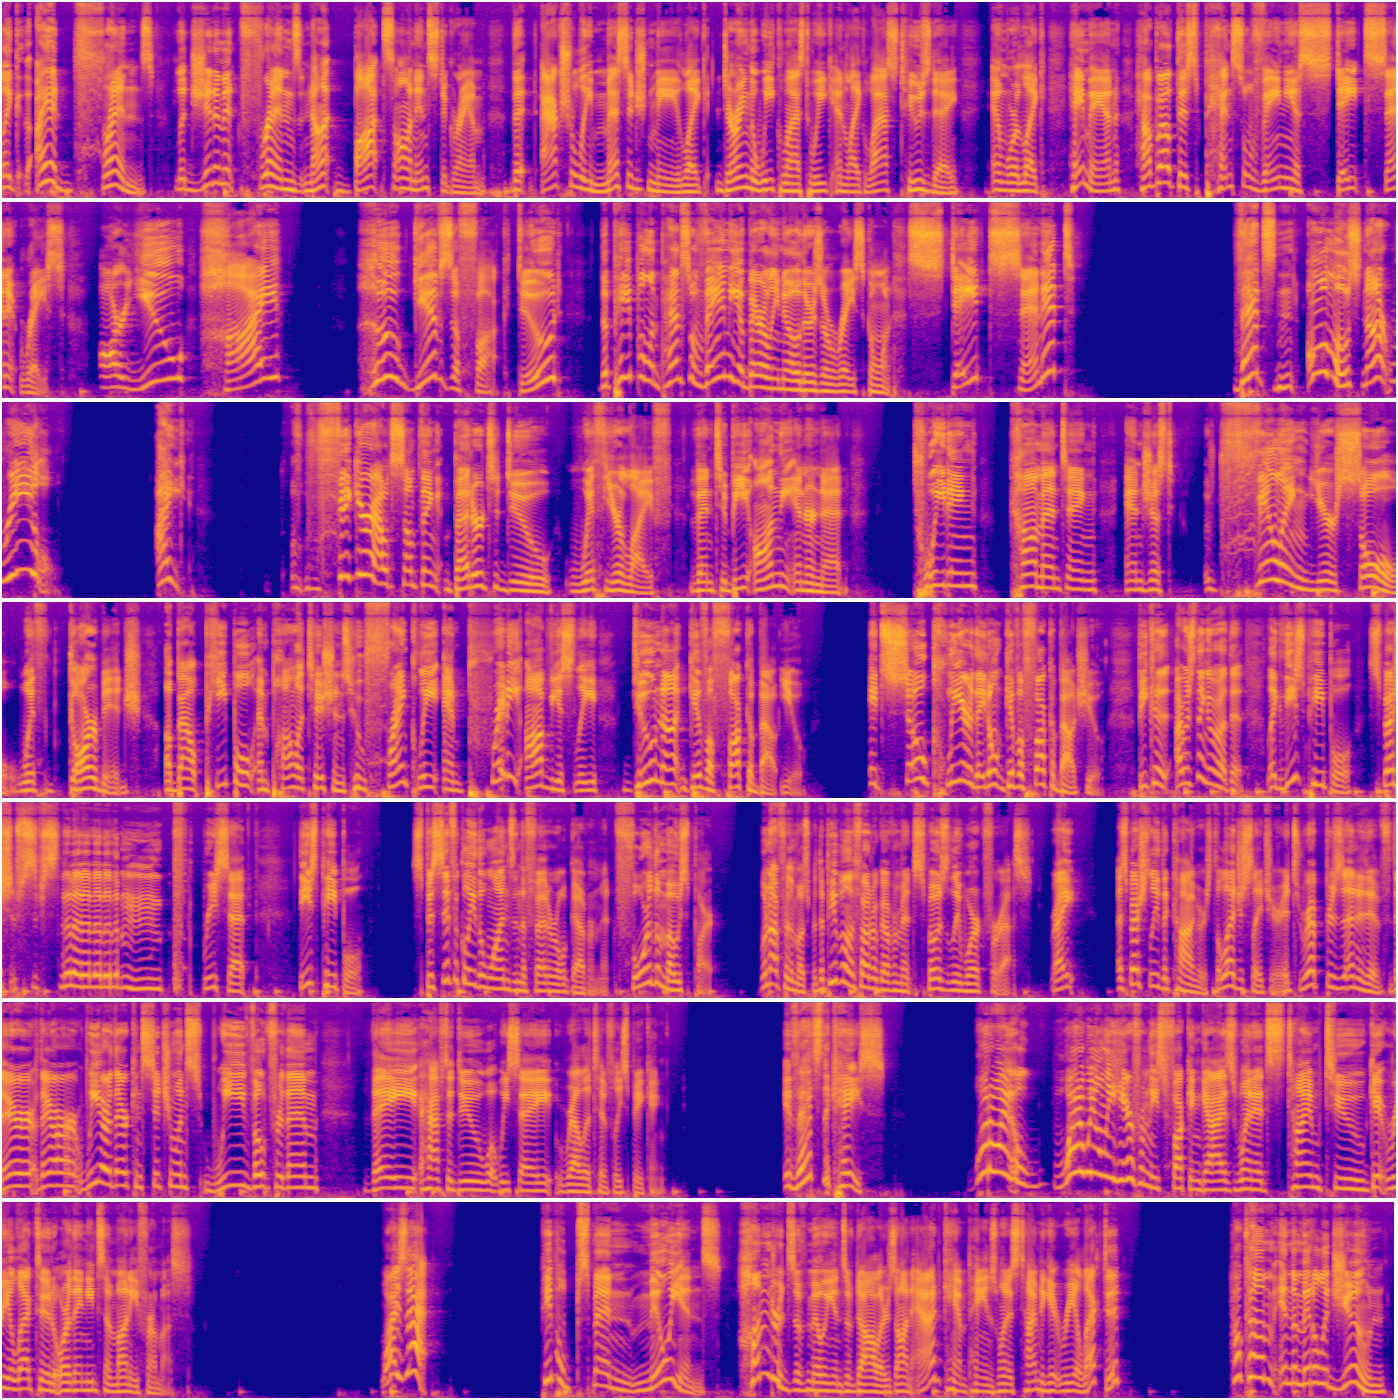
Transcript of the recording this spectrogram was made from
Like I had friends, legitimate friends, not bots on Instagram that actually messaged me like during the week last week and like last Tuesday and were like, "Hey man, how about this Pennsylvania state senate race? Are you high? Who gives a fuck, dude? The people in Pennsylvania barely know there's a race going. State Senate? That's n- almost not real. I figure out something better to do with your life than to be on the internet tweeting, commenting, and just filling your soul with garbage about people and politicians who, frankly and pretty obviously, do not give a fuck about you. It's so clear they don't give a fuck about you. Because I was thinking about this. Like these people, special mm, reset, these people, specifically the ones in the federal government, for the most part, well, not for the most part, the people in the federal government supposedly work for us, right? Especially the Congress, the legislature. It's representative. They're they are we are their constituents. We vote for them they have to do what we say, relatively speaking. If that's the case, why do I why do we only hear from these fucking guys when it's time to get reelected or they need some money from us? Why is that? People spend millions, hundreds of millions of dollars on ad campaigns when it's time to get reelected. How come in the middle of June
